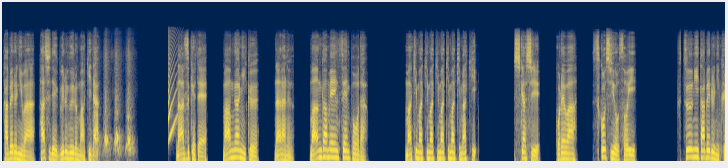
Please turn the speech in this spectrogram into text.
食べるには箸でぐるぐる巻きだ。名付けて、漫画肉、ならぬ、漫画麺戦法だ。巻き巻き巻き巻き巻き巻き。しかし、これは、少し遅い。普通に食べるに比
